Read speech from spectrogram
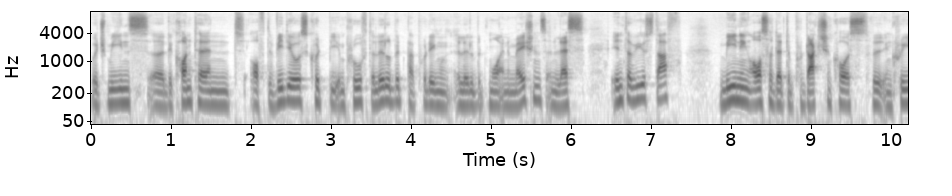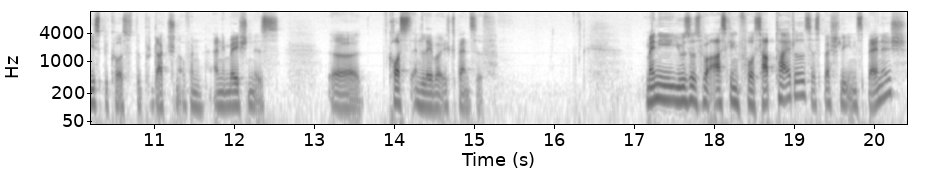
which means uh, the content of the videos could be improved a little bit by putting a little bit more animations and less interview stuff, meaning also that the production costs will increase because the production of an animation is uh, cost and labor expensive. Many users were asking for subtitles, especially in Spanish.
